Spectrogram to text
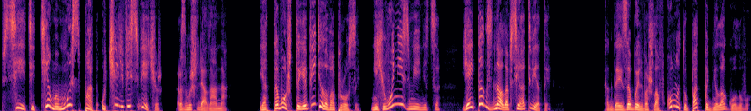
«Все эти темы мы с Пат учили весь вечер», — размышляла она. И от того, что я видела вопросы, ничего не изменится. Я и так знала все ответы. Когда Изабель вошла в комнату, Пат подняла голову.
